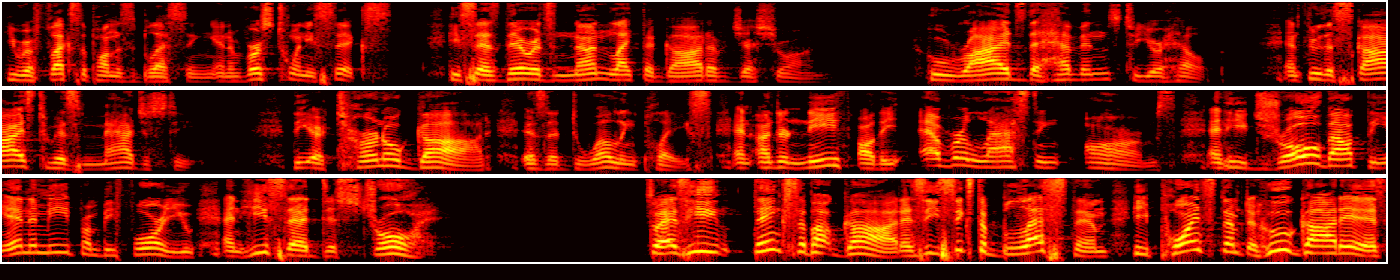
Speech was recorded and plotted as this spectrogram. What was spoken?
He reflects upon this blessing, and in verse 26, he says, There is none like the God of Jeshurun, who rides the heavens to your help, and through the skies to his majesty. The eternal God is a dwelling place, and underneath are the everlasting arms. And he drove out the enemy from before you, and he said, Destroy. So, as he thinks about God, as he seeks to bless them, he points them to who God is,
